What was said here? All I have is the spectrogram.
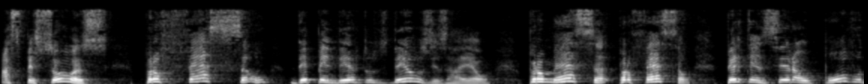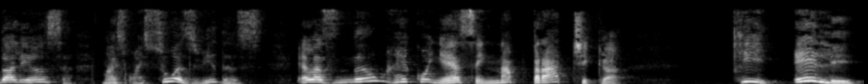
as pessoas professam depender dos Deus de Israel, promessa, professam pertencer ao povo da aliança, mas com as suas vidas, elas não reconhecem na prática que ele,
